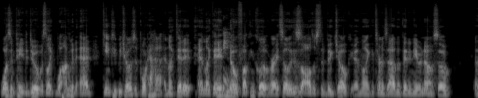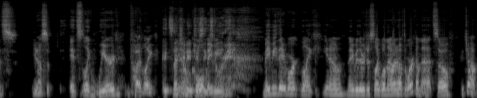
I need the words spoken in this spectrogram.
wasn't paid to do it was like well I'm gonna add GameCube controller support haha and like did it and like they had no fucking clue right so this is all just a big joke and like it turns out that they didn't even know so that's you know so it's like weird but like It's such You an know, cool, interesting maybe- story. maybe they weren't like you know maybe they're just like well now I don't have to work on that so good job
